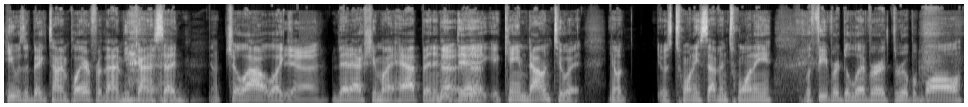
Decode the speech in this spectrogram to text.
he was a big time player for them. He kind of said, you know, chill out, like yeah. that actually might happen, and That- it did. that- it came down to it. You know, it was 27-20. LeFevour delivered, threw up a ball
